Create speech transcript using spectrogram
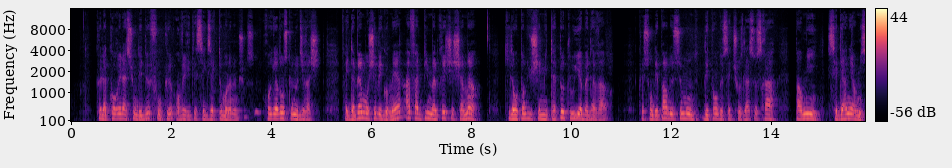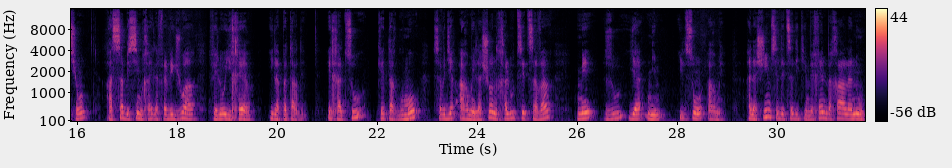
que la corrélation des deux font que, en vérité, c'est exactement la même chose. Regardons ce que nous dit Rashi. Faïdaber Moshe Begomer, Afalpi malgré chez qu'il a entendu chez Mitatot Louya Badavar, que son départ de ce monde dépend de cette chose-là. Ce sera parmi ses dernières missions. Asab Simcha, il a fait avec joie, Velo Icher, il n'a pas tardé. Echaltsu, Ketargumo, ça veut dire armé. Lachon, Chalut Sava, Mezuyanim. Ils sont armés. Anashim, c'est des tzadikim. Vechen bachar lanu.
